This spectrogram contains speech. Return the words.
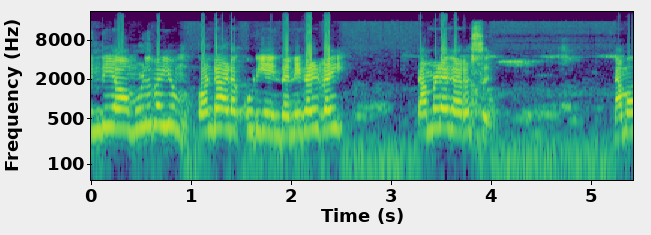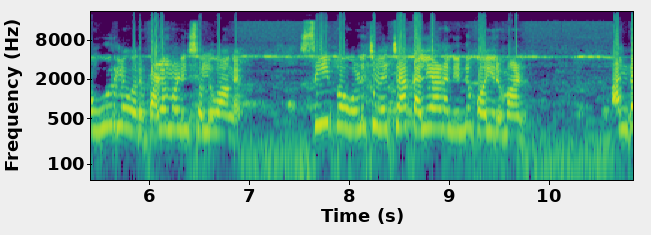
இந்தியா முழுமையும் கொண்டாடக்கூடிய இந்த நிகழ்வை தமிழக அரசு நம்ம ஊர்ல ஒரு பழமொழி சொல்லுவாங்க. சீப்பை ஒழிச்சு வச்சா கல்யாணம் நின்று போயிருமான்னு. அந்த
